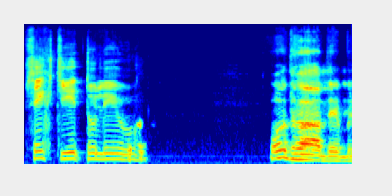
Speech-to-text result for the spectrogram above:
всіх титулів. От гади, блін.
